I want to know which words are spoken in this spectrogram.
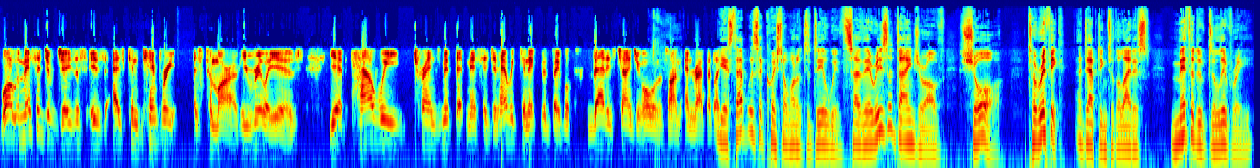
while the message of Jesus is as contemporary as tomorrow, he really is, yet how we transmit that message and how we connect with people, that is changing all the time and rapidly. Yes, that was a question I wanted to deal with. So there is a danger of, sure, terrific adapting to the latest method of delivery,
